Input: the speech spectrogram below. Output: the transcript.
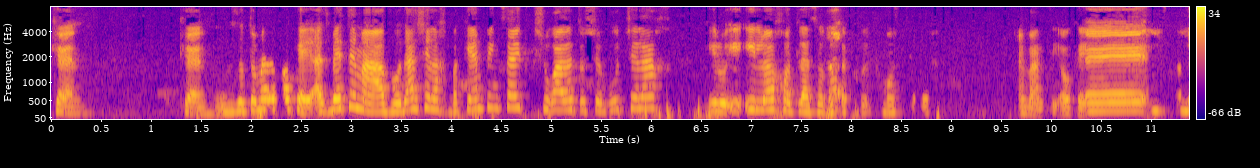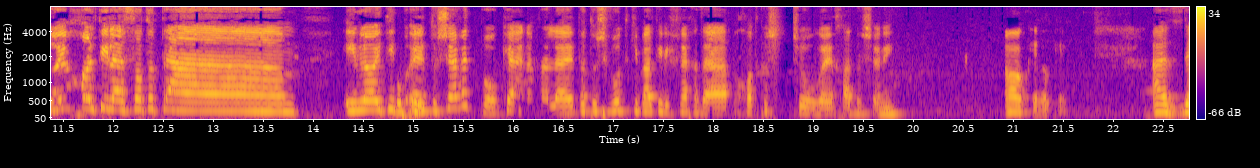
כן, כן. זאת אומרת, אוקיי, אז בעצם העבודה שלך ב camping site קשורה לתושבות שלך? כאילו, היא, היא לא יכולת לעשות לא. אותה כמו שצריך. הבנתי, אוקיי. אה, לא יכולתי לעשות אותה... אם לא הייתי אוקיי. אוקיי. אה, תושבת פה, כן, אבל אה, את התושבות קיבלתי לפני כן, זה היה פחות קשור אה, אחד בשני. אוקיי, אוקיי. אז,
